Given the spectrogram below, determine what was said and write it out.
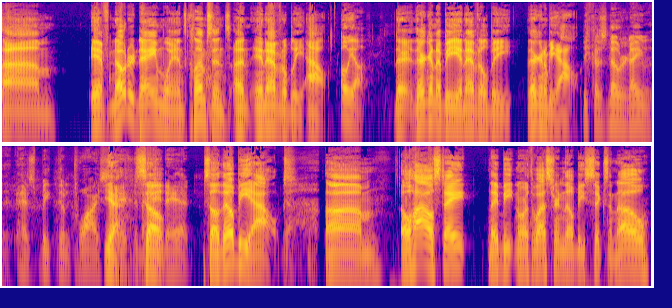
Um, if Notre Dame wins, Clemson's un- inevitably out. Oh yeah, They're they're going to be inevitably they're going to be out. because Notre Dame has beat them twice. Yeah. the So head-to-head. so they'll be out. Um, Ohio State They beat Northwestern. They'll be six and zero.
